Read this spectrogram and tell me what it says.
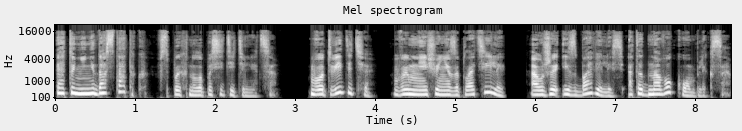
«Это не недостаток», — вспыхнула посетительница. «Вот видите, вы мне еще не заплатили, а уже избавились от одного комплекса»,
